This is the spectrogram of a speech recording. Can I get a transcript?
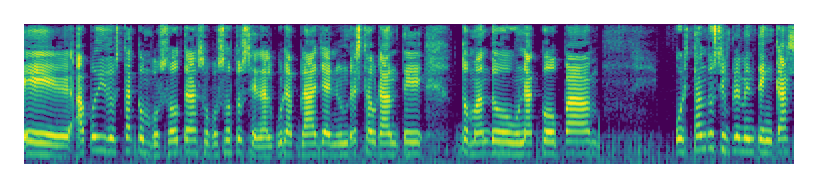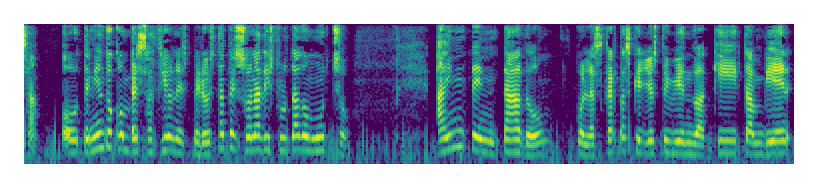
eh, ha podido estar con vosotras o vosotros en alguna playa, en un restaurante, tomando una copa o estando simplemente en casa o teniendo conversaciones, pero esta persona ha disfrutado mucho. Ha intentado, con las cartas que yo estoy viendo aquí, también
